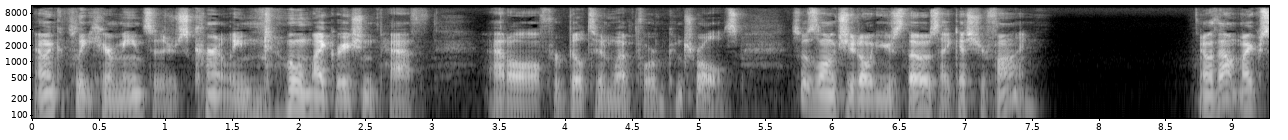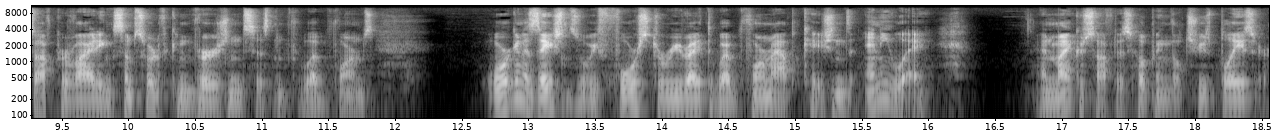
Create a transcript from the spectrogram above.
Now, incomplete here means that there's currently no migration path at all for built-in web form controls. So as long as you don't use those, I guess you're fine. Now, without Microsoft providing some sort of conversion system for web forms, organizations will be forced to rewrite the web form applications anyway, and Microsoft is hoping they'll choose Blazor.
